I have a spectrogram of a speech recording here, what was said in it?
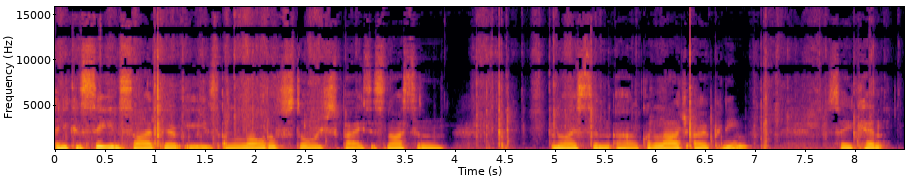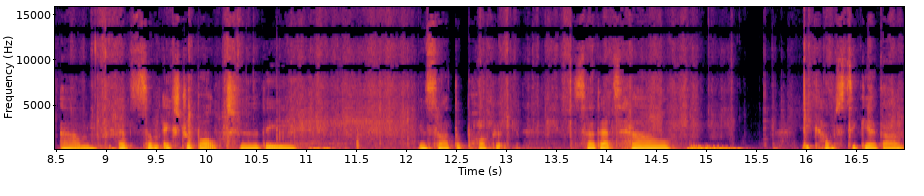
And you can see inside there is a lot of storage space. It's nice and nice and uh, got a large opening. So you can um, add some extra bulk to the inside the pocket. So that's how it comes together.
